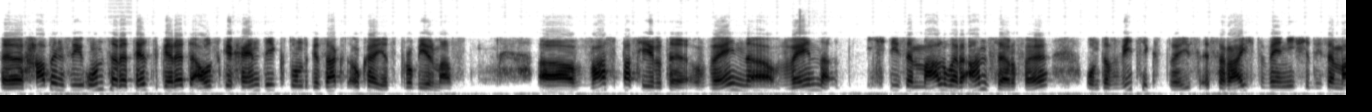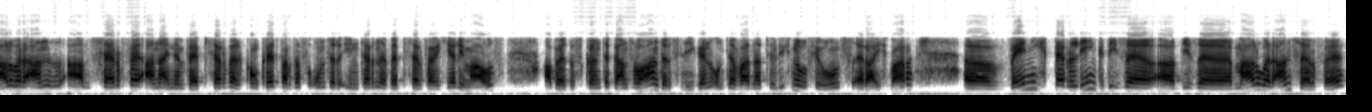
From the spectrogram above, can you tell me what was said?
Äh, haben sie unsere Testgeräte ausgehändigt und gesagt, okay, jetzt probieren wir's. Äh, was passierte, wenn, äh, wenn ich diese Malware ansurfe, und das Wichtigste ist, es reicht, wenn ich diese Malware ansurfe an einem Webserver. Konkret war das unser interner Webserver hier im Haus, aber das könnte ganz woanders liegen und der war natürlich nur für uns erreichbar. Äh, wenn ich per Link diese, äh, diese Malware ansurfe,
